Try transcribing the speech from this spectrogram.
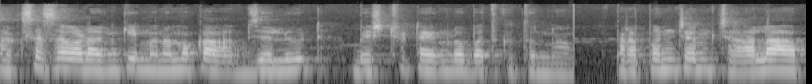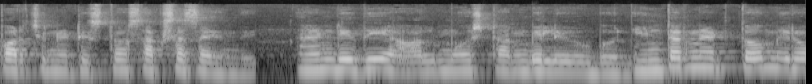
సక్సెస్ అవ్వడానికి మనం ఒక అబ్జల్యూట్ బెస్ట్ టైంలో బతుకుతున్నాం. ప్రపంచం చాలా ఆపర్చునిటీస్తో సక్సెస్ అయింది. అండ్ ఇది ఆల్మోస్ట్ అన్బిలీవబుల్ ఇంటర్నెట్తో మీరు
